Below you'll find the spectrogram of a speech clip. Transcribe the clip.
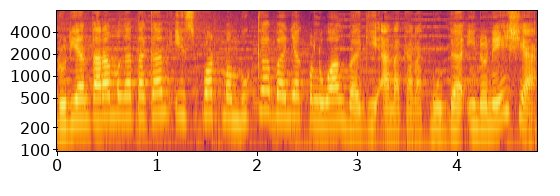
Rudiantara mengatakan e-sport membuka banyak peluang bagi anak-anak muda Indonesia.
